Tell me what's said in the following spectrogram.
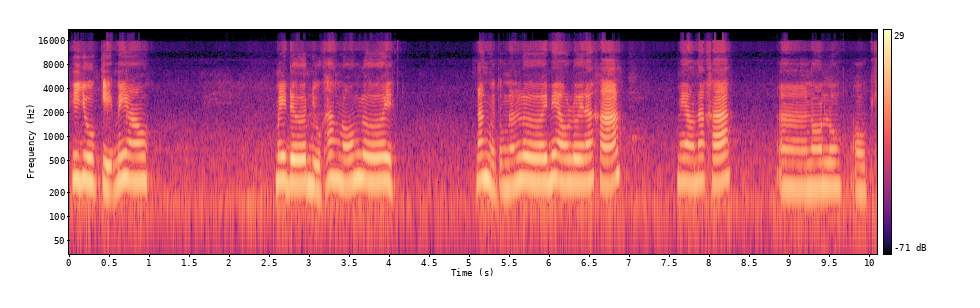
พี่ยูกิไม่เอา ไม่เดินอยู่ข้างน้องเลย นั่งอยู่ตรงนั้นเลยไม่เอาเลยนะคะ ไม่เอานะคะอ่านอนลง โอเค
